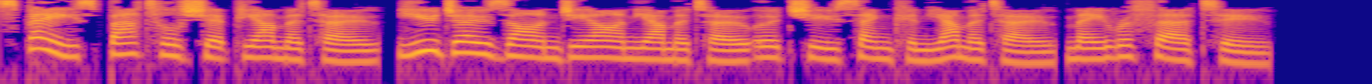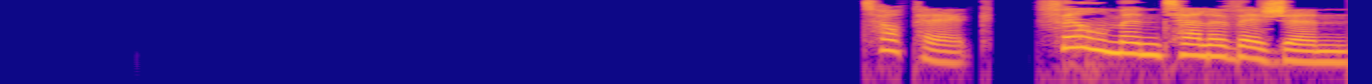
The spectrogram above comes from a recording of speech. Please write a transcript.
Space Battleship Yamato, Yujo Zan Yamato Uchu Senkan Yamato may refer to. Topic: Film and television.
